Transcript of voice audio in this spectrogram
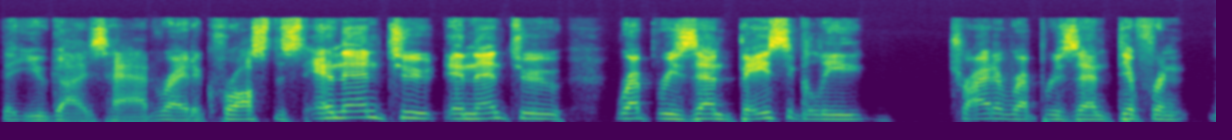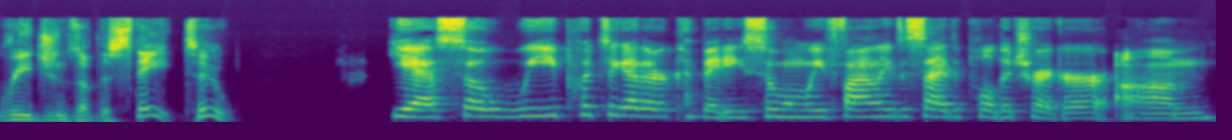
that you guys had right across this and then to and then to represent basically try to represent different regions of the state too. Yeah so we put together a committee. So when we finally decided to pull the trigger um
